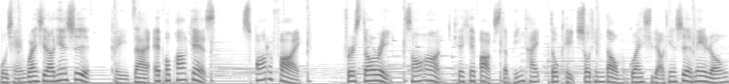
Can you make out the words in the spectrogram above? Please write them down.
目前关系聊天室。可以在 Apple Podcast、Spotify、First Story、Song On、KKBox 等平台都可以收听到我们关系聊天室的内容。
